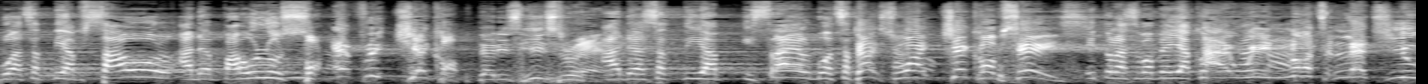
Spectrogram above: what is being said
Buat setiap Saul ada Paulus. For every Jacob, there is Israel. Ada setiap Israel buat setiap. That's why Jacob says, Itulah sebabnya Yakub I will not let you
